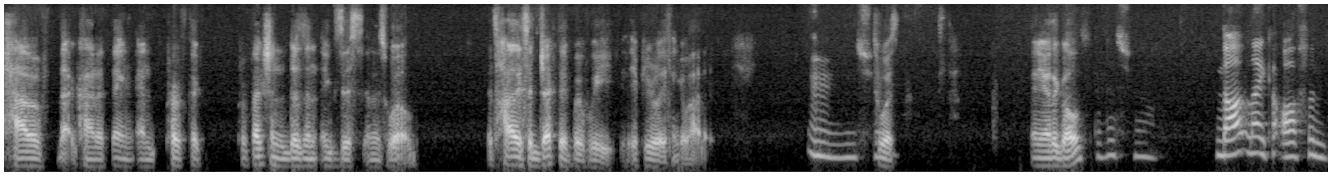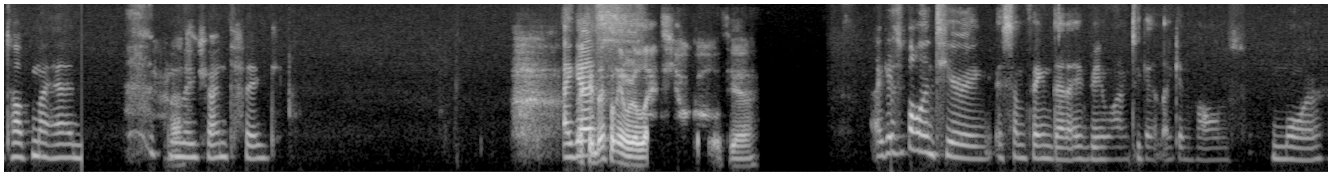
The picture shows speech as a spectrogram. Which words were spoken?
have that kind of thing, and perfect perfection doesn't exist in this world. It's highly subjective if we, if you really think about it. Mm, that's To true. us. Any other goals? That's true. Not like off the top of my head. I'm like trying to think. I guess I can definitely relate to your goals. Yeah. I guess volunteering is something that I've been wanting to get like involved more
